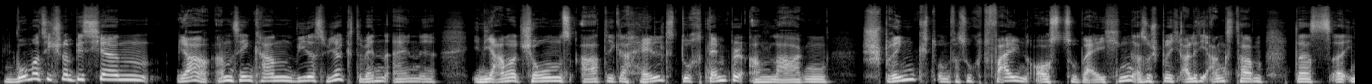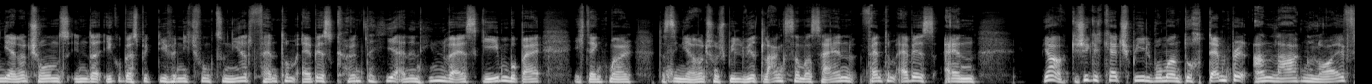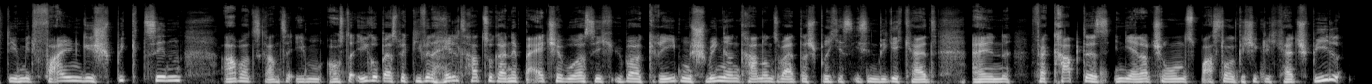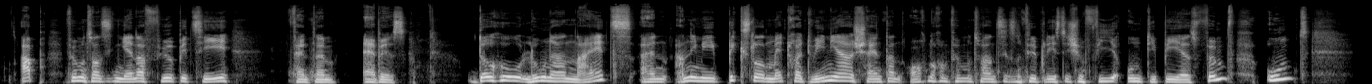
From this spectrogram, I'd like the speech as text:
wo man sich schon ein bisschen ja, ansehen kann, wie das wirkt, wenn ein Indiana Jones-artiger Held durch Tempelanlagen springt und versucht Fallen auszuweichen. Also sprich, alle, die Angst haben, dass äh, Indiana Jones in der Ego-Perspektive nicht funktioniert, Phantom Abyss könnte hier einen Hinweis geben, wobei ich denke mal, das Indiana Jones Spiel wird langsamer sein. Phantom Abyss ein ja, Geschicklichkeitsspiel, wo man durch Tempelanlagen läuft, die mit Fallen gespickt sind, aber das Ganze eben aus der Ego-Perspektive. Der Held hat sogar eine Peitsche, wo er sich über Gräben schwingen kann und so weiter. Sprich, es ist in Wirklichkeit ein verkapptes Indiana Jones Bastel-Geschicklichkeitsspiel ab 25. Jänner für PC Phantom Abyss. Dohu Luna Nights, ein Anime Pixel Metroidvania, scheint dann auch noch am 25. für PlayStation 4 und die PS5 und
